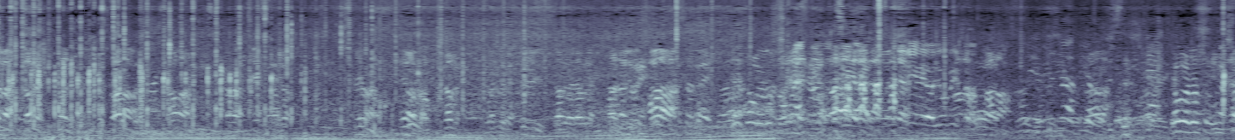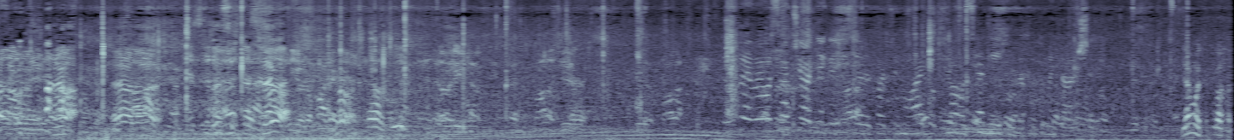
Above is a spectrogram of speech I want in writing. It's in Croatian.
Prva, dobro, dobro. Hvala vam. Hvala vam. Hvala vam. Evo, dobro. Dobro, dobro. Hvala ljudi. Hvala vam. Dobro, došlo u naša. Prva. Prva. Prva. Hvala. Hvala sad ću ja od njega izjave pa ćemo, ajde, malo sjedni i to da prokomentariše. Nemojte plakati.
